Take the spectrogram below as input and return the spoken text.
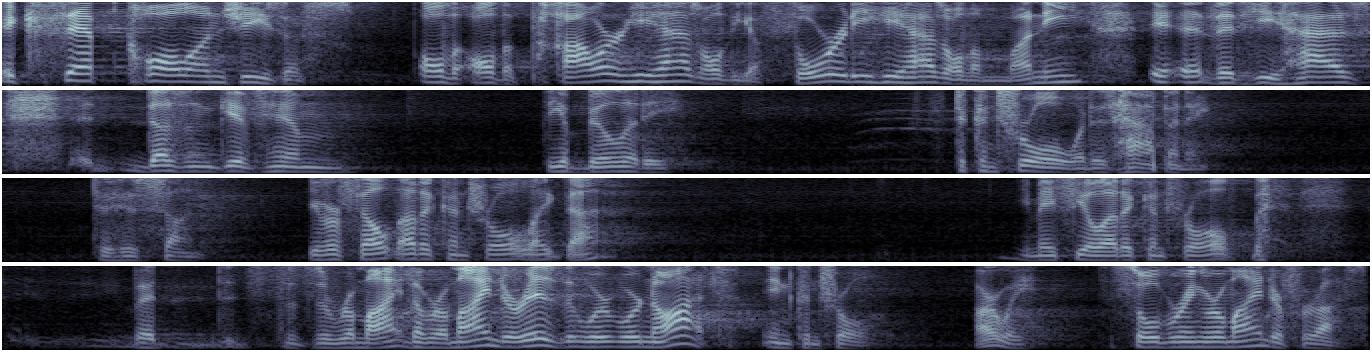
except call on Jesus. All the, all the power he has, all the authority he has, all the money eh, eh, that he has doesn't give him the ability to control what is happening to his son. You ever felt out of control like that? You may feel out of control, but it's, it's the reminder is that we're, we're not in control, are we? It's a sobering reminder for us.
